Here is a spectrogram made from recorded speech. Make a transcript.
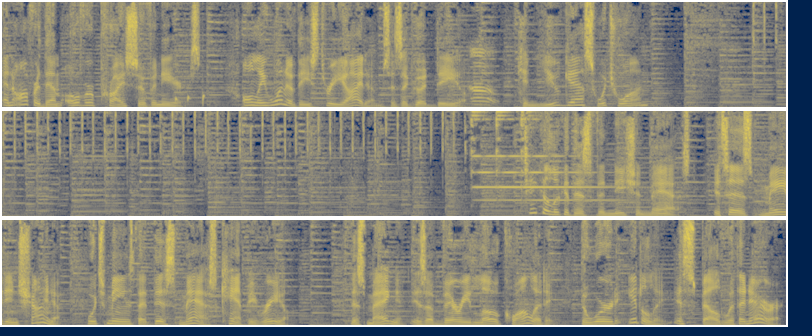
and offered them overpriced souvenirs. Only one of these three items is a good deal. Oh. Can you guess which one? Take a look at this Venetian mask. It says made in China, which means that this mask can't be real. This magnet is of very low quality. The word Italy is spelled with an error.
